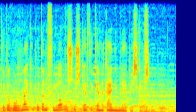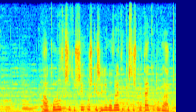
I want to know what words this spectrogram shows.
και το γουρνάκι που ήταν φιλόμουσο σκέφτηκε να κάνει μια επίσκεψη ακολούθησε τους ήχους και σε λίγο βρέθηκε στο σπιτάκι του γάτου.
